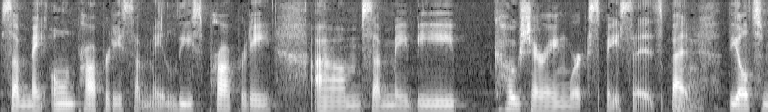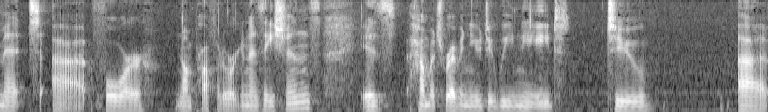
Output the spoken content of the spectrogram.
Some may own property, some may lease property, um, some may be co-sharing workspaces. But the ultimate uh, for nonprofit organizations is how much revenue do we need to uh,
